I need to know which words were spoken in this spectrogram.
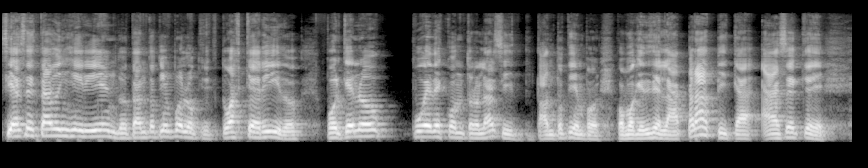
Si has estado ingiriendo tanto tiempo lo que tú has querido, ¿por qué no puedes controlar si tanto tiempo, como que dice, la práctica hace que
